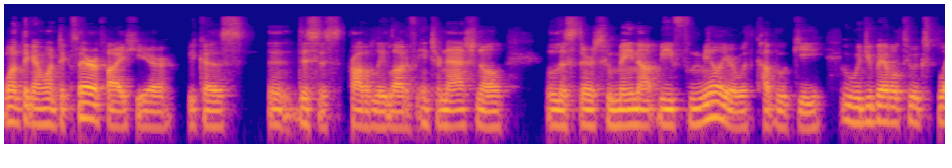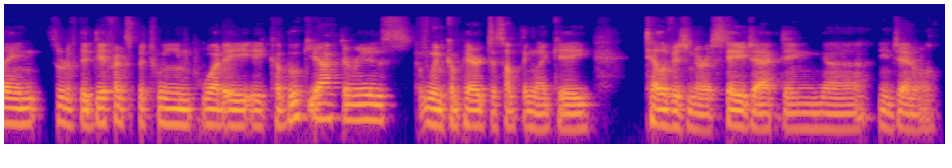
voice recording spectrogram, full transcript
One thing I want to clarify here, because uh, this is probably a lot of international listeners who may not be familiar with kabuki. Would you be able to explain sort of the difference between what a, a kabuki actor is when compared to something like a television or a stage acting uh, in general?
